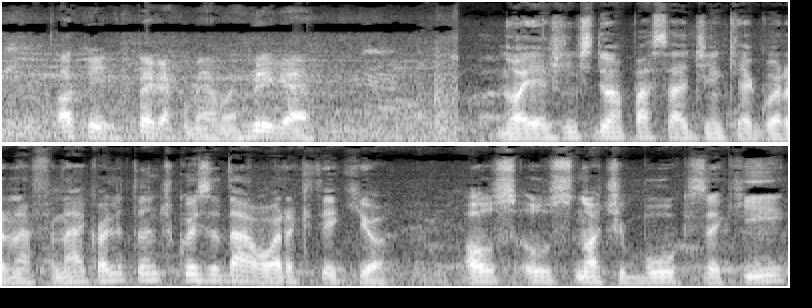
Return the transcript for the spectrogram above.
Sim. Ok, vou pegar com minha mãe. Obrigado. Nós, a gente deu uma passadinha aqui agora na FNAC. Olha o tanto de coisa da hora que tem aqui, ó. Olha os, os notebooks aqui.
